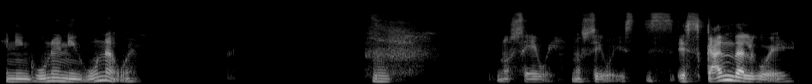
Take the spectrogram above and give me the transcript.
En ninguna, en ninguna, güey. No sé, güey, no sé, güey. Es, escándalo, güey.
